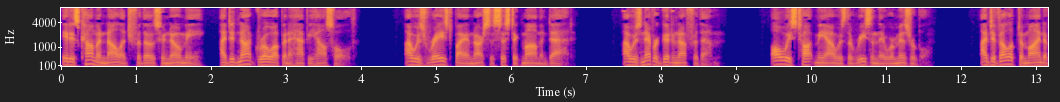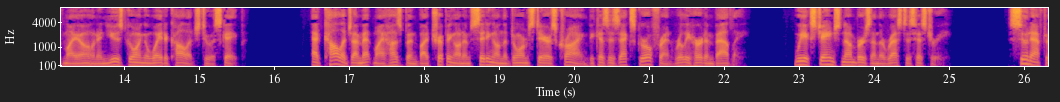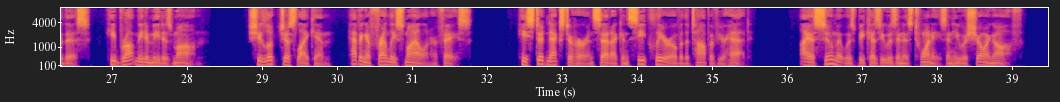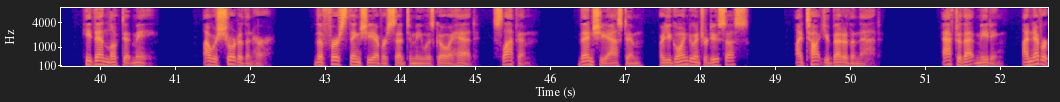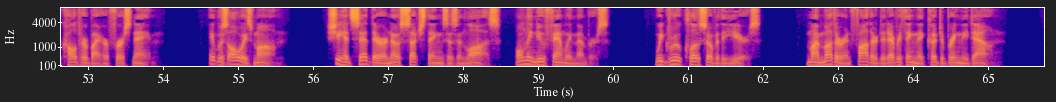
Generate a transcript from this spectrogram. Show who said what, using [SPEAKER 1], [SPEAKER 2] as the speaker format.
[SPEAKER 1] It is common knowledge for those who know me, I did not grow up in a happy household. I was raised by a narcissistic mom and dad. I was never good enough for them. Always taught me I was the reason they were miserable. I developed a mind of my own and used going away to college to escape. At college, I met my husband by tripping on him sitting on the dorm stairs crying because his ex girlfriend really hurt him badly. We exchanged numbers, and the rest is history. Soon after this, he brought me to meet his mom. She looked just like him, having a friendly smile on her face. He stood next to her and said, I can see clear over the top of your head. I assume it was because he was in his 20s and he was showing off. He then looked at me. I was shorter than her. The first thing she ever said to me was, Go ahead, slap him. Then she asked him, Are you going to introduce us? I taught you better than that. After that meeting, I never called her by her first name. It was always mom. She had said there are no such things as in laws, only new family members. We grew close over the years. My mother and father did everything they could to bring me down.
